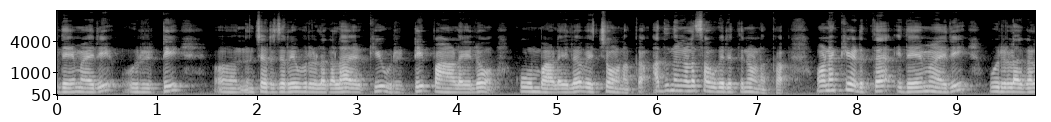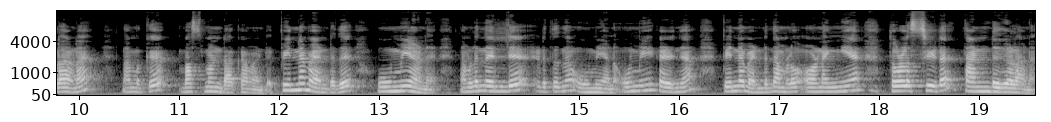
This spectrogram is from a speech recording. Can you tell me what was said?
ഇതേമാതിരി ഉരുട്ടി ചെറിയ ചെറിയ ഉരുളകളാക്കി ഉരുട്ടി പാളയിലോ കൂമ്പാളയിലോ വെച്ച് ഉണക്കാം. അത് നിങ്ങളുടെ സൗകര്യത്തിന് ഉണക്കാം. ഉണക്കിയെടുത്ത ഇതേമാതിരി ഉരുളകളാണ് നമുക്ക് ഭസ്മം ഉണ്ടാക്കാൻ വേണ്ടത്. പിന്നെ വേണ്ടത് ഉമിയാണ് നമ്മൾ നെല്ല് എടുത്തുന്ന ഉമിയാണ് ഉമി കഴിഞ്ഞാൽ പിന്നെ വേണ്ടത് നമ്മൾ ഉണങ്ങിയ തുളസിയുടെ തണ്ടുകളാണ്.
